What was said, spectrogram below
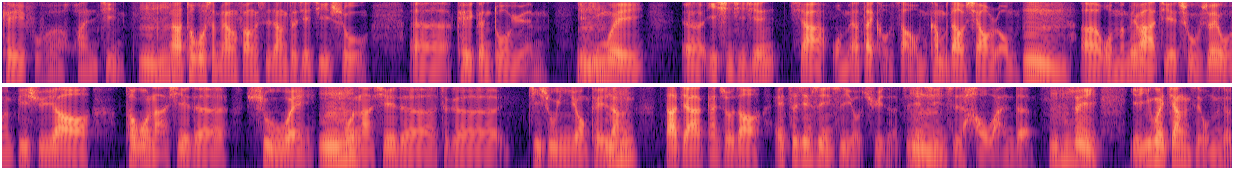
可以符合环境？嗯，那透过什么样的方式让这些技术呃可以更多元？也因为呃疫情期间下，我们要戴口罩，我们看不到笑容，嗯，呃，我们没办法接触，所以我们必须要透过哪些的数位，嗯，或哪些的这个技术应用，可以让大家感受到，哎、欸，这件事情是有趣的，这件事情是好玩的，嗯，所以也因为这样子，我们就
